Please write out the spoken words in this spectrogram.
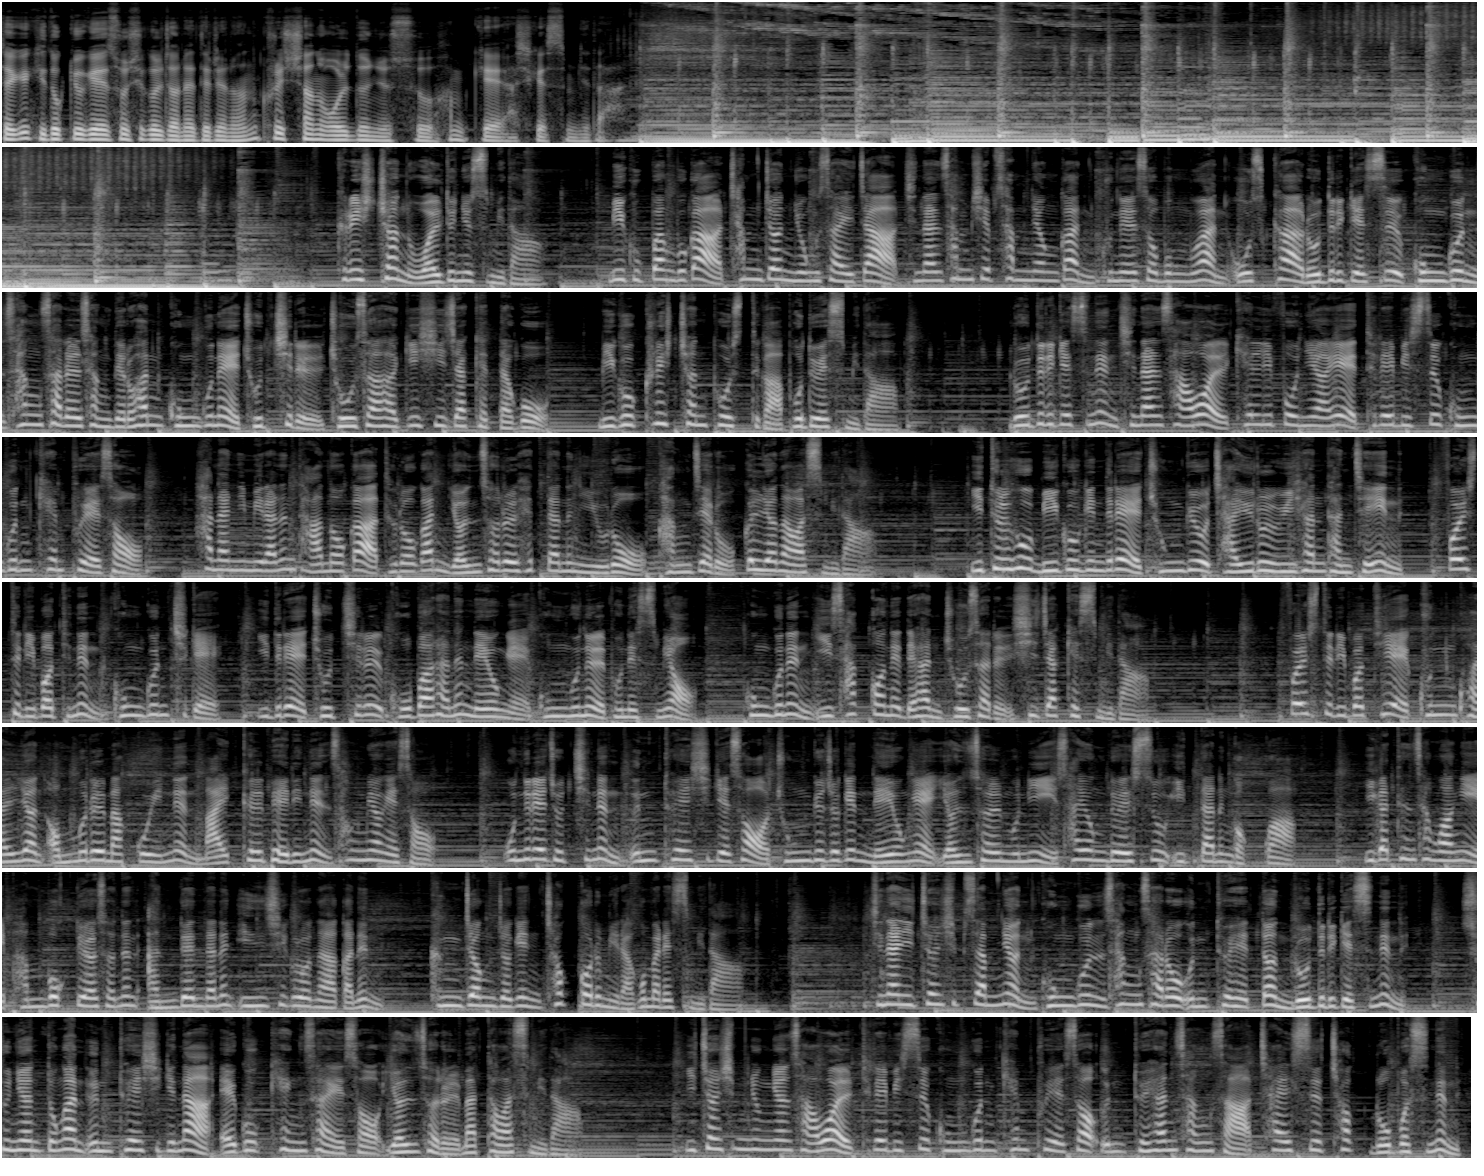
세계 기독교계의 소식을 전해드리는 크리스천 월드 뉴스 함께 하시겠습니다. 크리스천 월드 뉴스입니다. 미 국방부가 참전 용사이자 지난 33년간 군에서 복무한 오스카 로드리게스 공군 상사를 상대로 한 공군의 조치를 조사하기 시작했다고 미국 크리스천 포스트가 보도했습니다. 로드리게스는 지난 4월 캘리포니아의 트레비스 공군 캠프에서 하나님이라는 단어가 들어간 연설을 했다는 이유로 강제로 끌려 나왔습니다. 이틀 후 미국인들의 종교 자유를 위한 단체인 퍼스트 리버티는 공군 측에 이들의 조치를 고발하는 내용의 공문을 보냈으며 공군은 이 사건에 대한 조사를 시작했습니다. 퍼스트 리버티의 군 관련 업무를 맡고 있는 마이클 베리는 성명에서 오늘의 조치는 은퇴식에서 종교적인 내용의 연설문이 사용될 수 있다는 것과 이 같은 상황이 반복되어서는 안 된다는 인식으로 나아가는 긍정적인 첫걸음이라고 말했습니다. 지난 2013년 공군 상사로 은퇴했던 로드리게스는 수년 동안 은퇴식이나 애국 행사에서 연설을 맡아왔습니다. 2016년 4월 트레비스 공군 캠프에서 은퇴한 상사 찰스 척 로버스는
